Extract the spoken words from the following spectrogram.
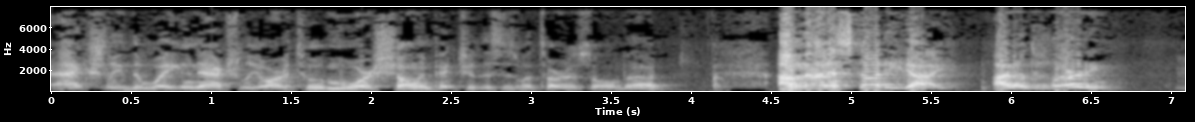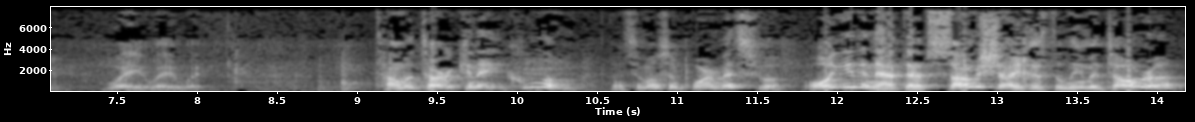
actually the way you naturally are to a more shalom picture. This is what Torah is all about. I'm not a study guy. I don't do learning. Wait, wait, wait. Talmud Torah Kanei Kulam. That's the most important mitzvah. All you didn't have to have some shaykhs to Lima Torah.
